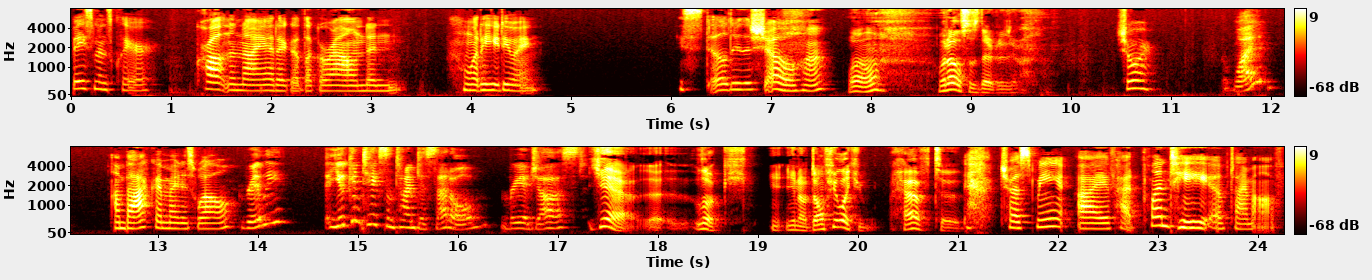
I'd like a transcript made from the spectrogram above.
Basement's clear. Carlton and I had a good look around, and what are you doing? You still do the show, huh? Well, what else is there to do? Sure. What? I'm back, I might as well. Really? You can take some time to settle, readjust. Yeah, uh, look, y- you know, don't feel like you have to. Trust me, I've had plenty of time off.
